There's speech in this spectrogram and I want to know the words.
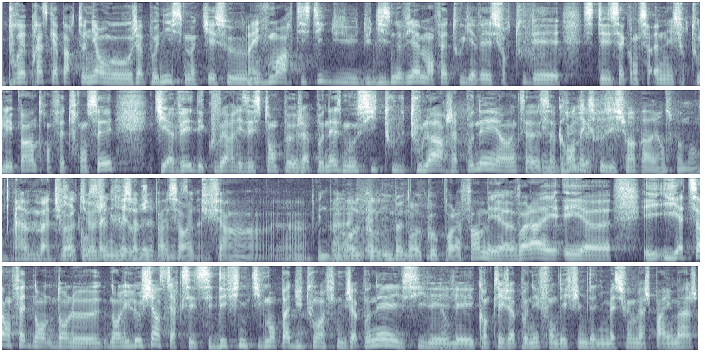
pourrait presque appartenir au japonisme qui est ce Oui. mouvement artistique du, du 19e en fait où il y avait surtout des c'était ça concernait surtout les peintres en fait français qui avaient découvert les estampes japonaises mais aussi tout, tout l'art japonais hein, que ça, Une ça grande exposition à Paris en ce moment. ah bah tu vois, tu vois, je ne savais pas, ça aurait pu faire un, un- Une bonne un- reco. une bonne reco pour la fin, mais euh, voilà et euh, et il y a de ça en fait dans, dans le dans l'île aux chiens, c'est-à-dire que c'est- définitivement pas du tout un film japonais. Ici, les, quand les japonais font des films d'animation image par image,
